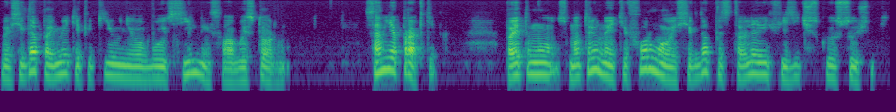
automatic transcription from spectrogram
вы всегда поймете, какие у него будут сильные и слабые стороны. Сам я практик, поэтому смотрю на эти формулы и всегда представляю их физическую сущность.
